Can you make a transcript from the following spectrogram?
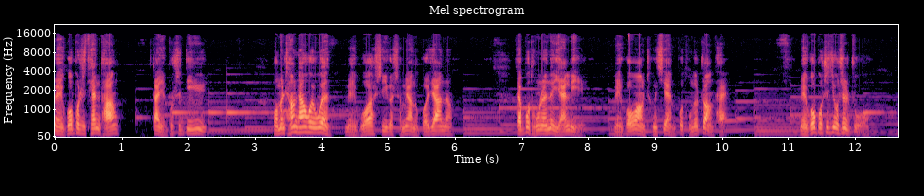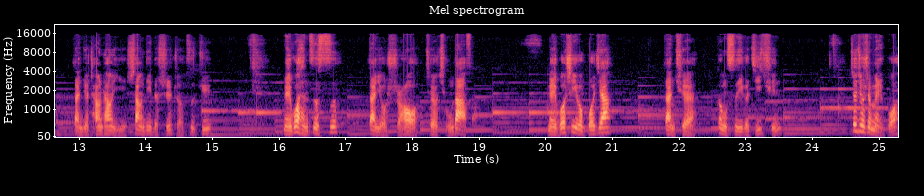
美国不是天堂，但也不是地狱。我们常常会问：美国是一个什么样的国家呢？在不同人的眼里，美国往往呈现不同的状态。美国不是救世主，但却常常以上帝的使者自居。美国很自私，但有时候却又穷大方。美国是一个国家，但却更似一个集群。这就是美国。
